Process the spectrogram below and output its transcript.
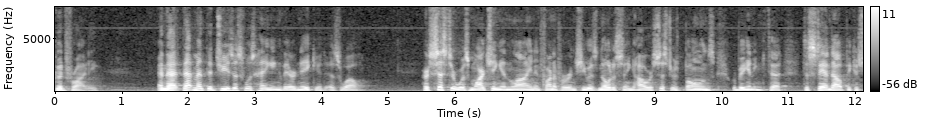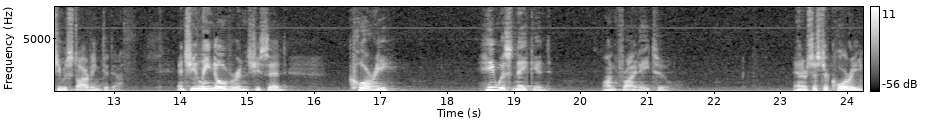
Good Friday, and that that meant that Jesus was hanging there naked as well. her sister was marching in line in front of her, and she was noticing how her sister's bones were beginning to, to stand out because she was starving to death. And she leaned over and she said, Corrie, he was naked on Friday too. And her sister Corrie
